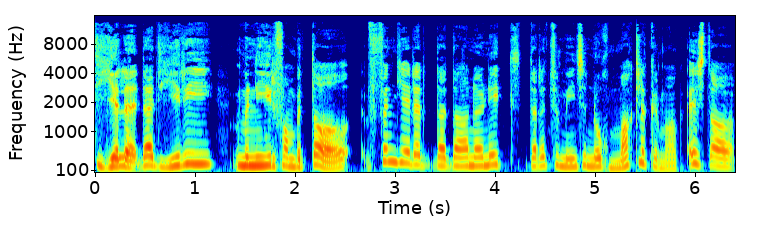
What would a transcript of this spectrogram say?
julle dat hierdie manier van betaal, vind jy dat dat daar nou net dat dit vir mense nog makliker maak? Is daar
